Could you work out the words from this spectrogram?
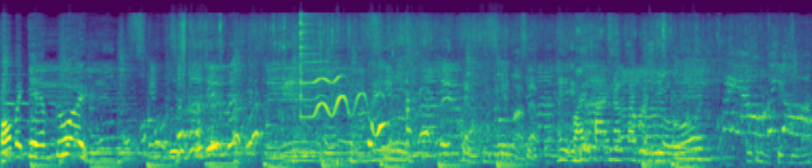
ขอไปเกมด้วยไปไปนะไปโยน สมาชิกดีนะ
